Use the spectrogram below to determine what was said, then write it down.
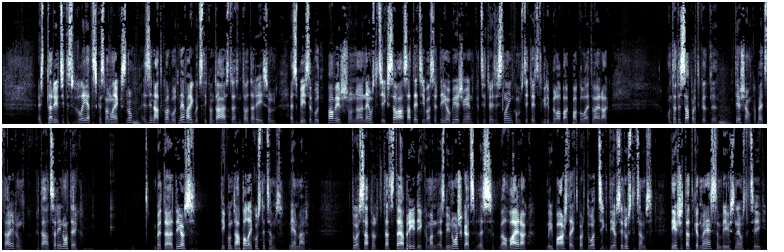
Es darīju citas lietas, kas man liekas, nu, es zinātu, ka varbūt nevajag, bet tik un tā es esmu to darījis. Un es biju varbūt pavirši un neusticīgs savās attiecībās ar Dievu bieži vien, ka citreiz ir slinkums, citreiz gribi labāk pagulēt vairāk. Un tad es sapratu, ka tiešām kāpēc tā ir un ka tāds arī notiek. Bet uh, Dievs tik un tā paliek uzticams vienmēr to es sapratu tas tajā brīdī, ka man, es biju nošakāts, es vēl vairāk biju pārsteigts par to, cik Dievs ir uzticams. Tieši tad, kad mēs esam bijusi neusticīgi.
